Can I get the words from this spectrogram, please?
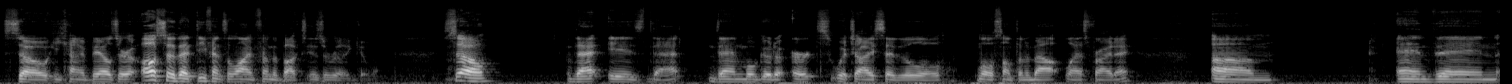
So he kind of bails early. Also, that defensive line from the Bucks is a really good one. So that is that. Then we'll go to Ertz, which I said a little little something about last Friday. Um, and then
